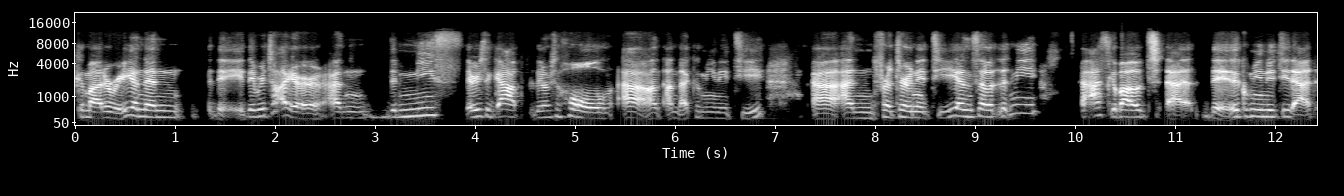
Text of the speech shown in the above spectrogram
camaraderie, and then they, they retire, and the miss there is a gap, there's a hole uh, on, on, that community uh, and fraternity. And so let me ask about uh, the, community that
